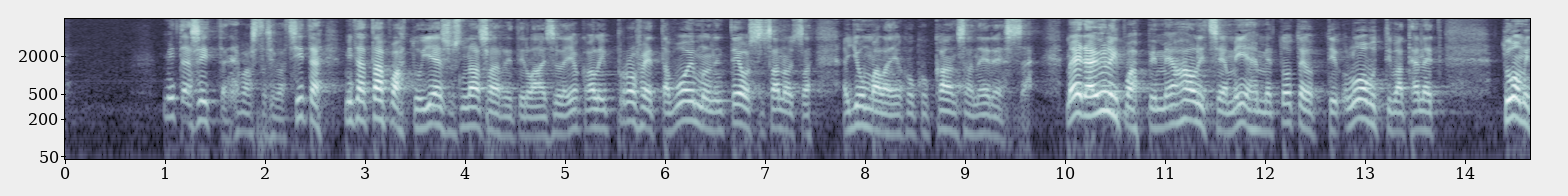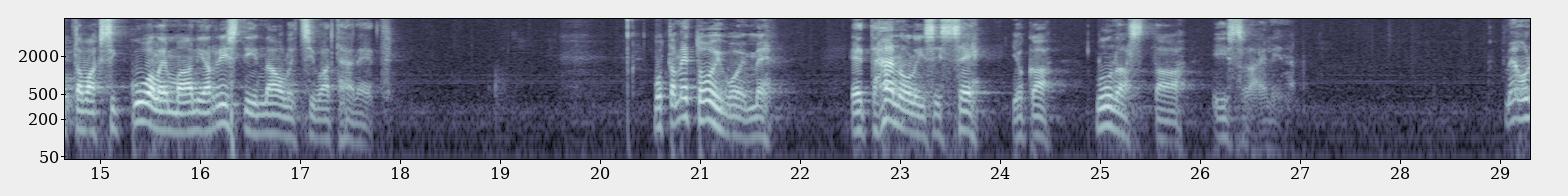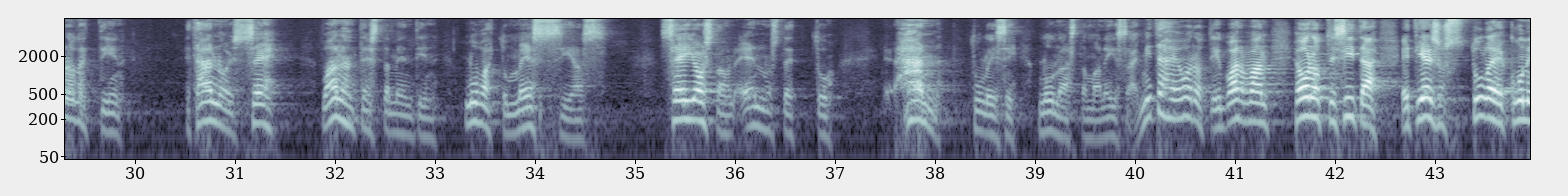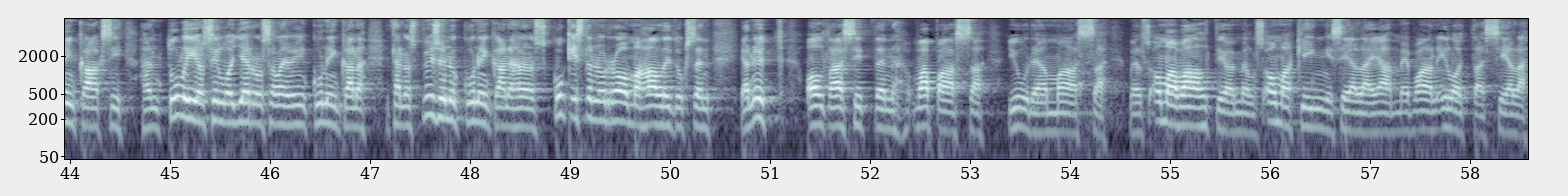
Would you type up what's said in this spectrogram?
Mitä sitten? He vastasivat sitä, mitä tapahtui Jeesus Nasaretilaisille, joka oli profeetta, voimallinen teossa sanoissa Jumalan ja koko kansan edessä. Meidän ylipappimme ja hallitsijamiehemme toteutti, luovuttivat hänet tuomittavaksi kuolemaan ja ristiin naulitsivat hänet. Mutta me toivoimme, että hän olisi se, joka lunastaa Israelin. Me odotettiin, että hän olisi se vanhan testamentin luvattu Messias, se josta on ennustettu. Hän tulisi lunastamaan Israel. Mitä he odotti? Varmaan he odotti sitä, että Jeesus tulee kuninkaaksi. Hän tuli jo silloin Jerusalemin kuninkaana, että hän olisi pysynyt kuninkaana, hän olisi kukistanut Rooman hallituksen ja nyt oltaisiin sitten vapaassa Juudean maassa. Meillä olisi oma valtio, meillä olisi oma kingi siellä ja me vaan iloittaisi siellä.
